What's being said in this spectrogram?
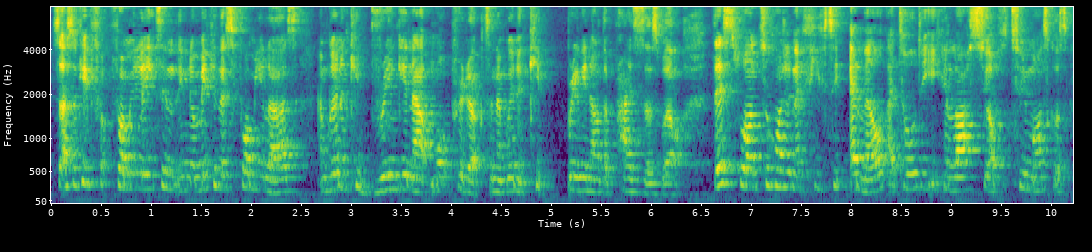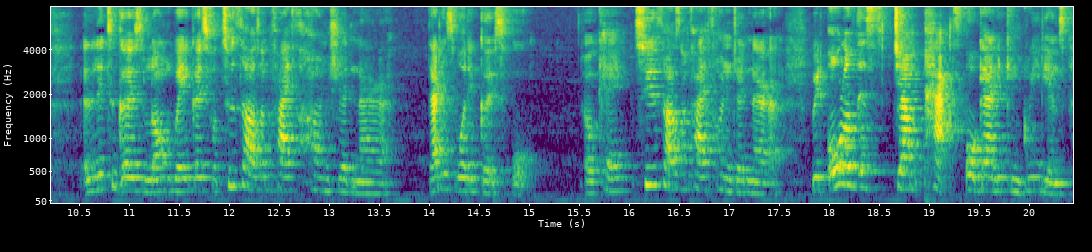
So as I keep formulating you know making these formulas i'm going to keep bringing out more products and i'm going to keep bringing out the prices as well. This one 250 ml i told you it can last you up to two months because a little goes a long way. It goes for 2500 naira. That is what it goes for okay? 2500 naira. With all of this jam-packed organic ingredients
